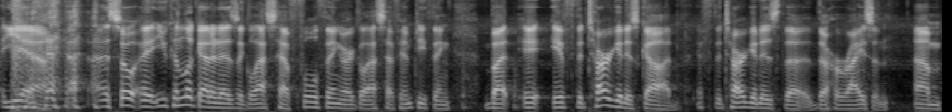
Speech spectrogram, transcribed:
Yeah. Uh, so uh, you can look at it as a glass half full thing or a glass half empty thing. But i if the target is God, if the target is the the horizon, um,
